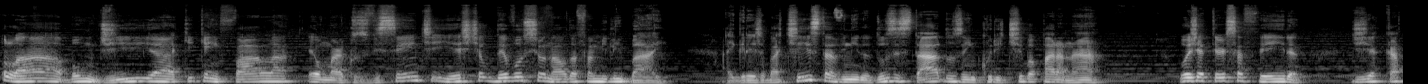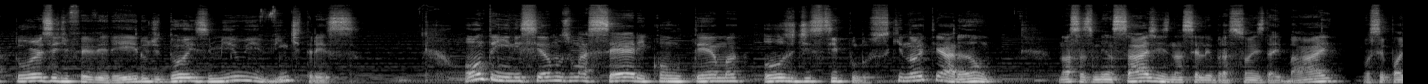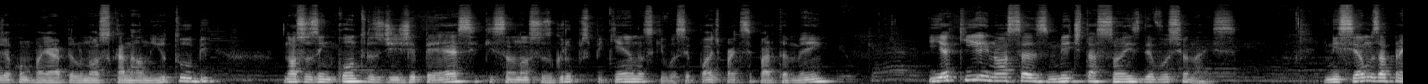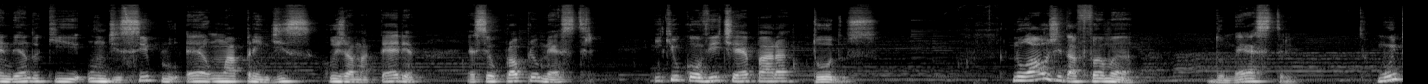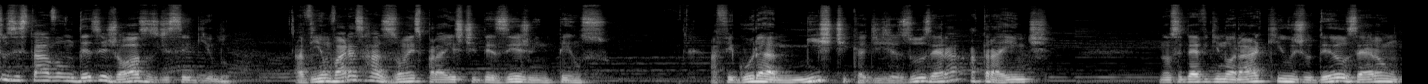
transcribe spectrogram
Olá, bom dia. Aqui quem fala é o Marcos Vicente e este é o devocional da família Ibai, a Igreja Batista Avenida dos Estados em Curitiba, Paraná. Hoje é terça-feira, dia 14 de fevereiro de 2023. Ontem iniciamos uma série com o tema Os Discípulos, que nortearão nossas mensagens nas celebrações da IBAI você pode acompanhar pelo nosso canal no YouTube, nossos encontros de GPS, que são nossos grupos pequenos, que você pode participar também, e aqui em nossas meditações devocionais. Iniciamos aprendendo que um discípulo é um aprendiz cuja matéria é seu próprio mestre e que o convite é para todos. No auge da fama do mestre, Muitos estavam desejosos de segui-lo. Haviam várias razões para este desejo intenso. A figura mística de Jesus era atraente. Não se deve ignorar que os judeus eram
